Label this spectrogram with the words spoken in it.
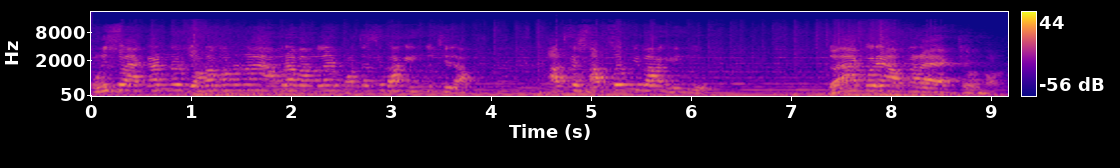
উনিশশো একান্নর জনগণনায় আমরা বাংলায় পঁচাশি ভাগ হিন্দু ছিলাম। আজকে সাতষট্টি ভাগ হিন্দু। দয়া করে আপনারা একজন হন।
